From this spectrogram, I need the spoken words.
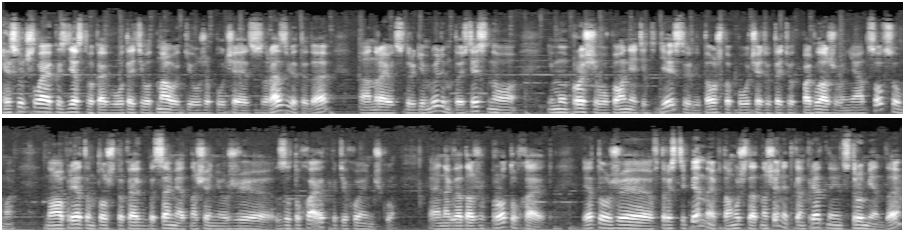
Если у человека с детства как бы вот эти вот навыки уже, получается, развиты, да, а нравятся другим людям, то, естественно, ему проще выполнять эти действия для того, чтобы получать вот эти вот поглаживания от социума, но при этом то, что как бы сами отношения уже затухают потихонечку, а иногда даже протухают, это уже второстепенное, потому что отношения это конкретный инструмент, да,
